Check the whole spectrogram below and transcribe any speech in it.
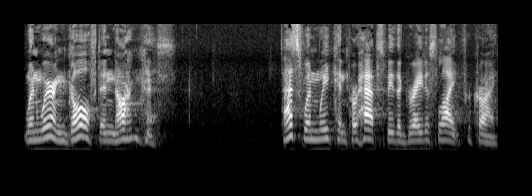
when we're engulfed in darkness. That's when we can perhaps be the greatest light for Christ.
